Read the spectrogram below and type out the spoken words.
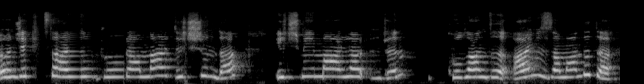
önceki saydığım programlar dışında iç mimarların kullandığı aynı zamanda da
